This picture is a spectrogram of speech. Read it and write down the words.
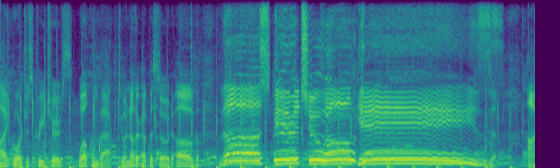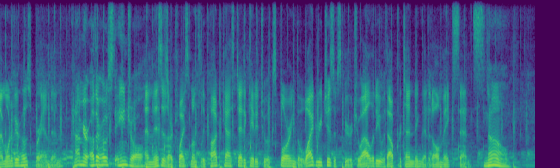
Hi, gorgeous creatures. Welcome back to another episode of The Spiritual Gaze. I'm one of your hosts, Brandon, And I'm your other host, Angel. and this is our twice monthly podcast dedicated to exploring the wide reaches of spirituality without pretending that it all makes sense. no,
